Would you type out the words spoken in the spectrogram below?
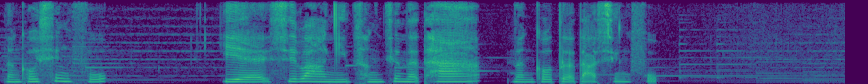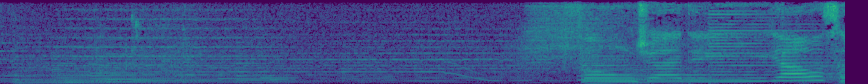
能够幸福，也希望你曾经的他能够得到幸福。风决定要走，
